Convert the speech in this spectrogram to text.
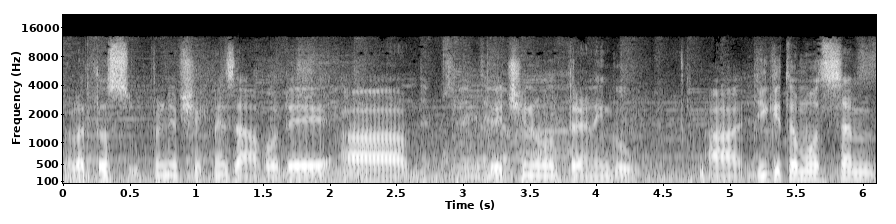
letos úplně všechny závody a většinu tréninků. A díky tomu jsem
